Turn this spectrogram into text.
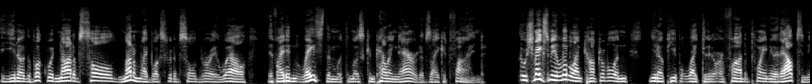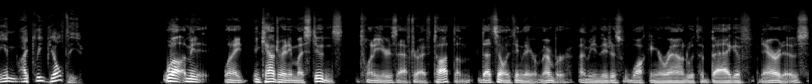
you know the book would not have sold none of my books would have sold very well if i didn't lace them with the most compelling narratives i could find which makes me a little uncomfortable and you know people like to are fond of pointing it out to me and i plead guilty well i mean when I encounter any of my students 20 years after I've taught them, that's the only thing they remember. I mean, they're just walking around with a bag of narratives,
